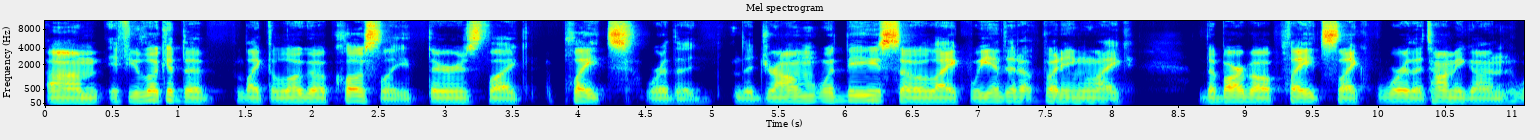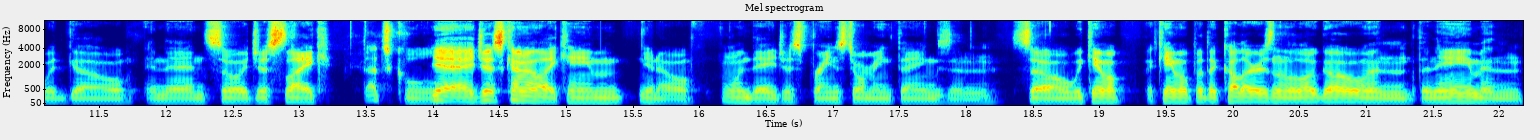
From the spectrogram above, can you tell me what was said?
um if you look at the like the logo closely, there's like plates where the the drum would be. So like we ended up putting like the barbell plates like where the Tommy gun would go. And then so it just like that's cool. yeah, it just kind of like came, you know, one day just brainstorming things, and so we came up, I came up with the colors and the logo and the name, and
